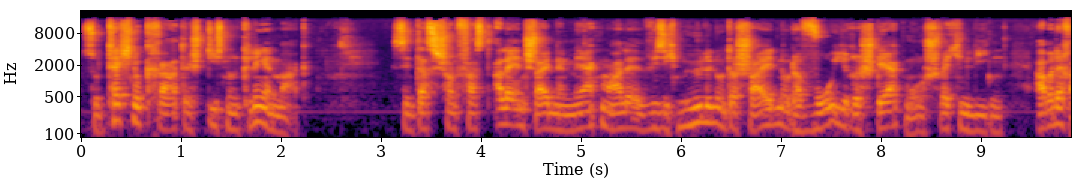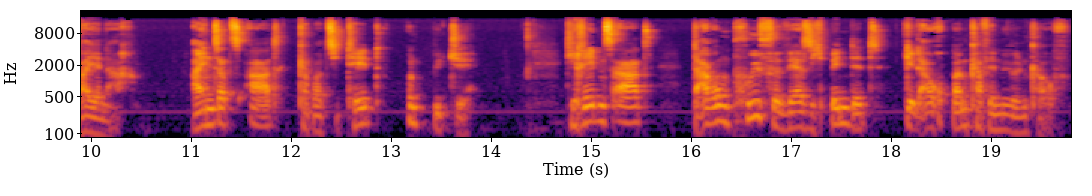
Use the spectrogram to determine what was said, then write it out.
So technokratisch dies nun klingen mag, sind das schon fast alle entscheidenden Merkmale, wie sich Mühlen unterscheiden oder wo ihre Stärken und Schwächen liegen, aber der Reihe nach. Einsatzart, Kapazität und Budget. Die Redensart Darum prüfe, wer sich bindet, gilt auch beim Kaffeemühlenkauf.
